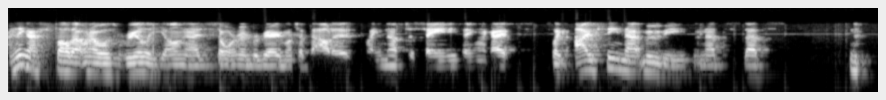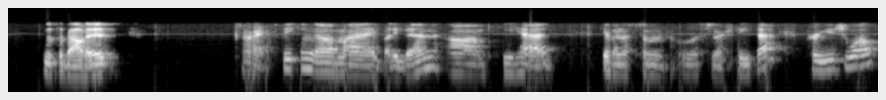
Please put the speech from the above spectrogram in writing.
I think I saw that when I was really young. I just don't remember very much about it, like enough to say anything. Like I, like I've seen that movie, and that's that's that's about it. All right. Speaking of my buddy Ben, um, he had given us some listener feedback per usual,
